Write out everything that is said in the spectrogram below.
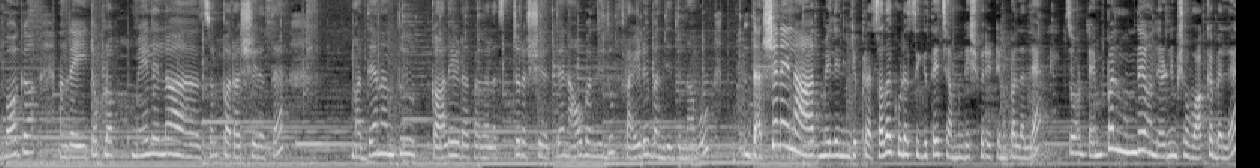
ಇವಾಗ ಅಂದರೆ ಏಯ್ಟ್ ಓ ಕ್ಲಾಕ್ ಮೇಲೆಲ್ಲ ಸ್ವಲ್ಪ ರಶ್ ಇರುತ್ತೆ. ಮಧ್ಯಾಹ್ನ ಅಂತೂ ಕಾಲೇ ಇಡೋಕ್ಕಾಗಲ್ಲ, ಅಷ್ಟು ರಶ್ ಇರುತ್ತೆ. ನಾವು ಬಂದಿದ್ದು ಫ್ರೈಡೇ ಬಂದಿದ್ದು ನಾವು. ದರ್ಶನ ಎಲ್ಲ ಆದಮೇಲೆ ನಿಮಗೆ ಪ್ರಸಾದ ಕೂಡ ಸಿಗುತ್ತೆ ಚಾಮುಂಡೇಶ್ವರಿ ಟೆಂಪಲಲ್ಲೇ ಸೊ ಟೆಂಪಲ್ ಮುಂದೆ ಒಂದು ಎರಡು ನಿಮಿಷ ವಾಕಬಲ್ಲೇ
